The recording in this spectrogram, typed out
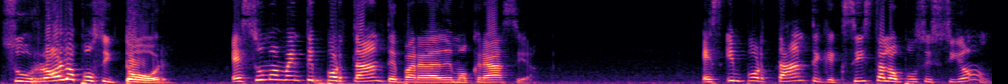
su rol opositor es sumamente importante para la democracia. Es importante que exista la oposición.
